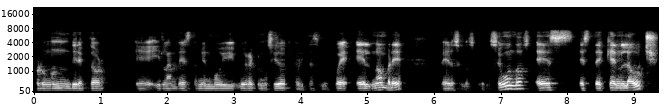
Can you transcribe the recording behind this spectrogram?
por un director eh, irlandés también muy, muy reconocido, que ahorita se me fue el nombre, pero se los segundos, es este Ken Loach,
